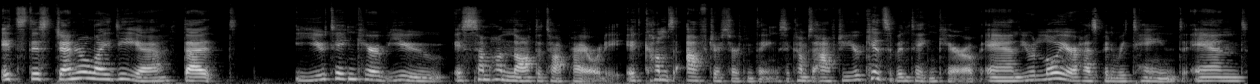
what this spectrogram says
it's this general idea that you taking care of you is somehow not the top priority. It comes after certain things. It comes after your kids have been taken care of and your lawyer has been retained and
